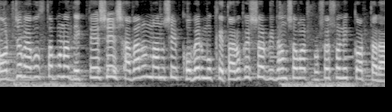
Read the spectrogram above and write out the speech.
বর্জ্য ব্যবস্থাপনা দেখতে এসে সাধারণ মানুষের ক্ষোভের মুখে তারকেশ্বর বিধানসভার প্রশাসনিক কর্তারা,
